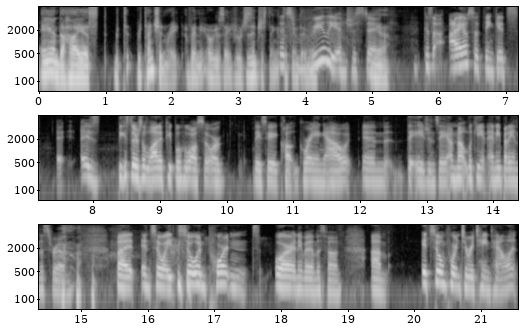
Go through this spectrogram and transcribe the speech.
And the highest ret- retention rate of any organization, which is interesting at That's the same time. really interesting. Yeah. Because I also think it's is because there's a lot of people who also are they say call it graying out in the agency. I'm not looking at anybody in this room, but and so it's so important or anybody on this phone. Um, it's so important to retain talent,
